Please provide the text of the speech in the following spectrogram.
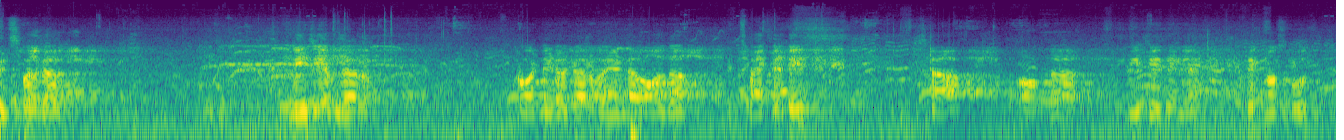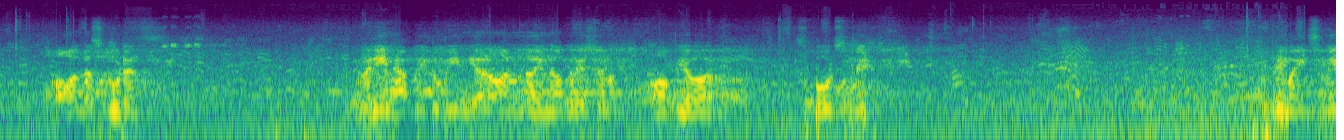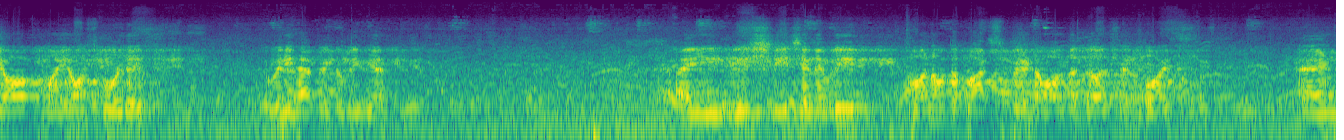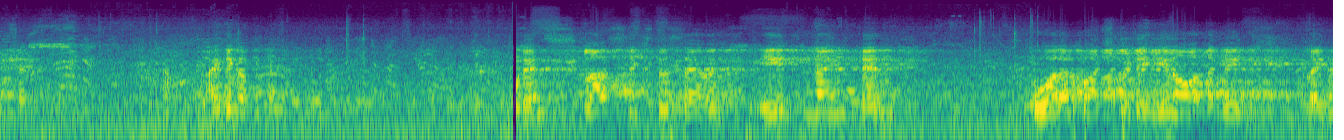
Principal గారు AGM గారు coordinator గారు and all the faculties staff of the Shri Chaitanya techno school all the students very happy to be here on the inauguration of your sports meet. Reminds me of my own school days. Very happy to be here. I wish each and every one of the participants, all the girls and boys, and I think students, class 6 to 7, 8, 9, 10, who are participating in all the games like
